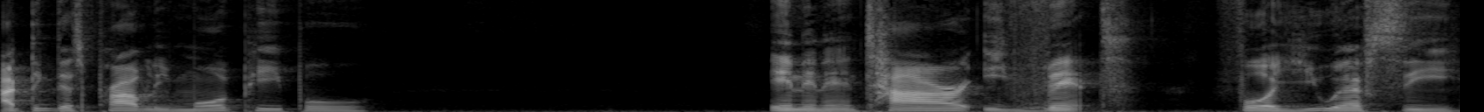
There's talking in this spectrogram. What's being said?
I think there's probably more people in an entire event for UFC,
